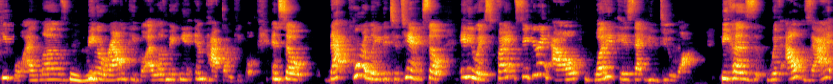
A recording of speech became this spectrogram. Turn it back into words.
people. I love mm-hmm. being around people. I love making an impact on people. And so that correlated to tanning. So anyways, fight figuring out what it is that you do want. Because without that,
